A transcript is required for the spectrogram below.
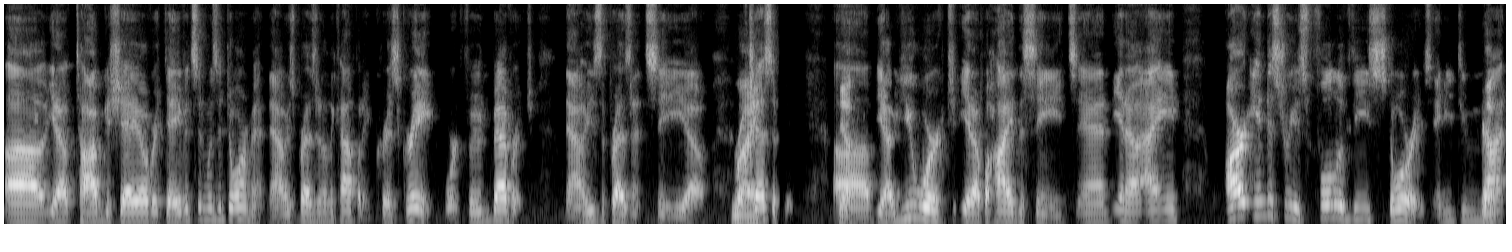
Uh, you know, Thom Geshay over at Davidson was a doorman. Now he's president of the company. Chris Green worked food and beverage. Now he's the president and CEO. Right. Chesapeake. Yeah. Uh, you know, you worked, you know, behind the scenes. And, you know, I our industry is full of these stories, and you do not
